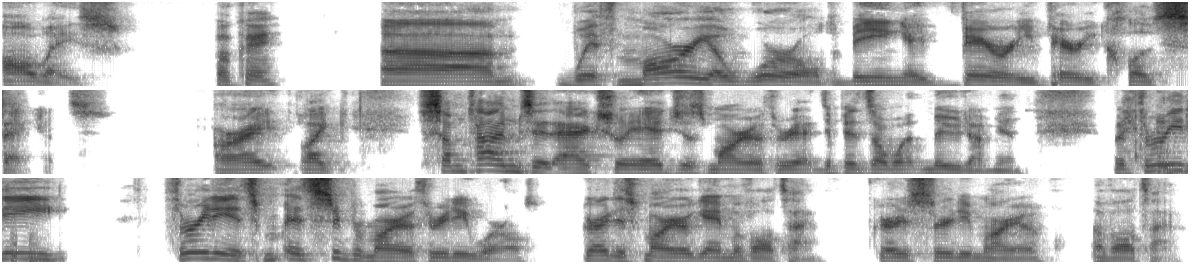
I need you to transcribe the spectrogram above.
Always. Okay. Um, with Mario World being a very, very close second. All right. Like sometimes it actually edges Mario 3. It depends on what mood I'm in. But 3D, 3D, it's it's Super Mario 3D World. Greatest Mario game of all time. Greatest 3D Mario of all time.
